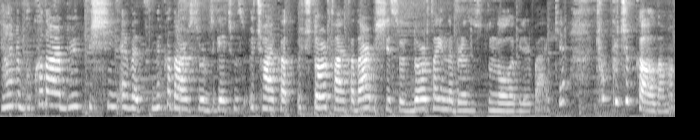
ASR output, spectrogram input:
yani bu kadar büyük bir şeyin evet ne kadar sürdü geçmesi? 3 ay 3-4 ay kadar bir şey sürdü. 4 ayın da biraz üstünde olabilir belki. Çok küçük kaldı ama.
